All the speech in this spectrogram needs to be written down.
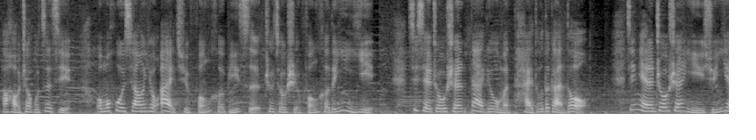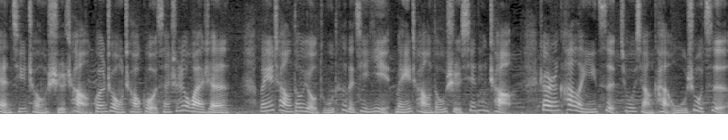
好好照顾自己，我们互相用爱去缝合彼此，这就是缝合的意义。谢谢周深带给我们太多的感动。今年周深已巡演七成十场，观众超过三十六万人，每一场都有独特的记忆，每一场都是限定场，让人看了一次就想看无数次。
